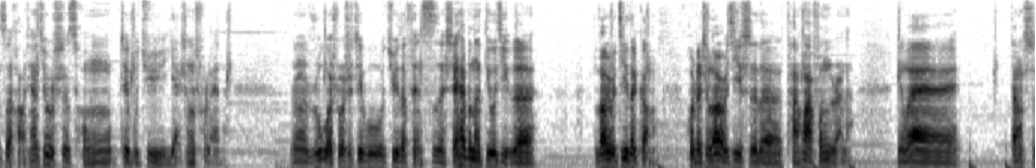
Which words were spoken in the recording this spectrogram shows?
子好像就是从这部剧衍生出来的。嗯，如果说是这部剧的粉丝，谁还不能丢几个老友记的梗，或者是老友记式的谈话风格呢？另外，当时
